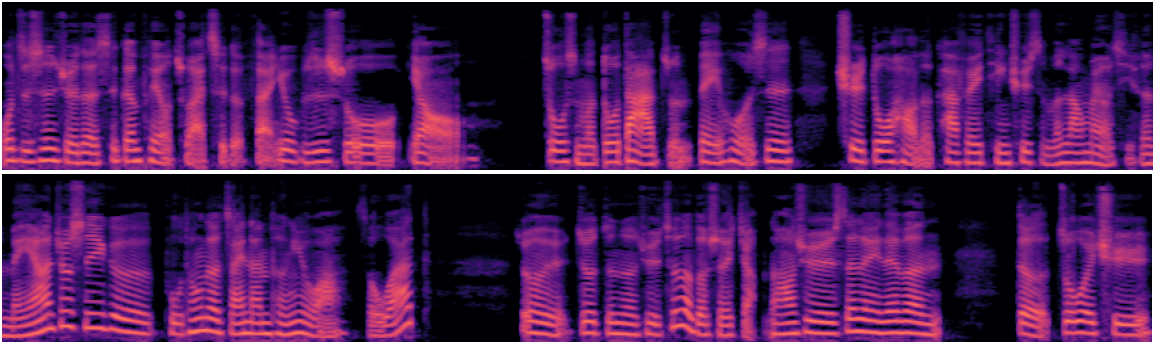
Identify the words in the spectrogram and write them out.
我只是觉得是跟朋友出来吃个饭，又不是说要做什么多大准备，或者是去多好的咖啡厅，去什么浪漫有气氛没啊？就是一个普通的宅男朋友啊。So what？就就真的去吃了个水饺，然后去 Seven Eleven 的座位区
